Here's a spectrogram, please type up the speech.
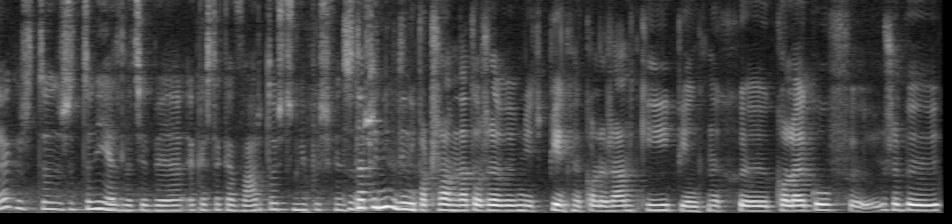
tak? Że to, że to nie jest dla Ciebie jakaś taka wartość, nie To poświęcasz... znaczy nigdy nie patrzyłam na to, żeby mieć piękne koleżanki, pięknych y, kolegów, y, żeby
